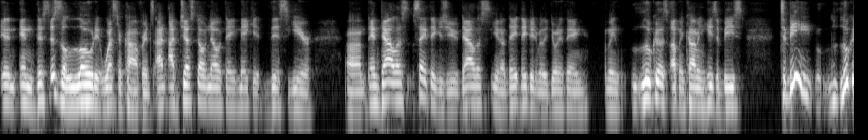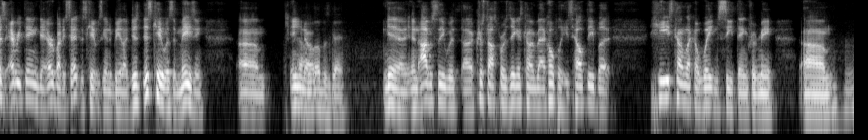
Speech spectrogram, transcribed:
in in this this is a loaded Western Conference. I, I just don't know if they make it this year. Um, and Dallas, same thing as you. Dallas, you know, they, they didn't really do anything. I mean, Luka's up and coming. He's a beast. To me, Luka's everything that everybody said this kid was going to be. Like this, this kid was amazing. Um, and yeah, you know, I love his game. Yeah, and obviously with uh, Kristaps Porzingis coming back, hopefully he's healthy, but he's kind of like a wait and see thing for me. Um, Mm-hmm.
